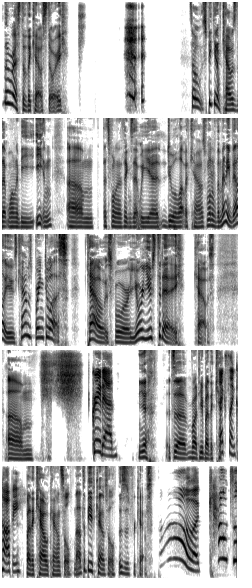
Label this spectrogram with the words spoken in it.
the rest of the cow story. So, speaking of cows that want to be eaten, um, that's one of the things that we uh, do a lot with cows. One of the many values cows bring to us. Cows for your use today. Cows. Um, Great ad. yeah, that's uh, brought to you by the ca- Excellent copy. by the Cow Council, not the Beef Council. This is for cows. Oh, a council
